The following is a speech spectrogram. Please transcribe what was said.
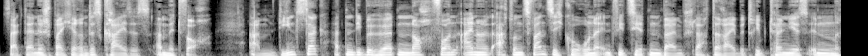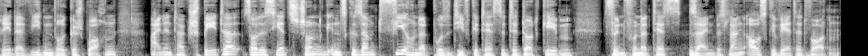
sagt eine Sprecherin des Kreises am Mittwoch. Am Dienstag hatten die Behörden noch von 128 Corona-Infizierten beim Schlachtereibetrieb Tönnies in Reda-Wiedenbrück gesprochen. Einen Tag später soll es jetzt schon insgesamt 400 positiv Getestete dort geben. 500 Tests seien bislang ausgewertet worden.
